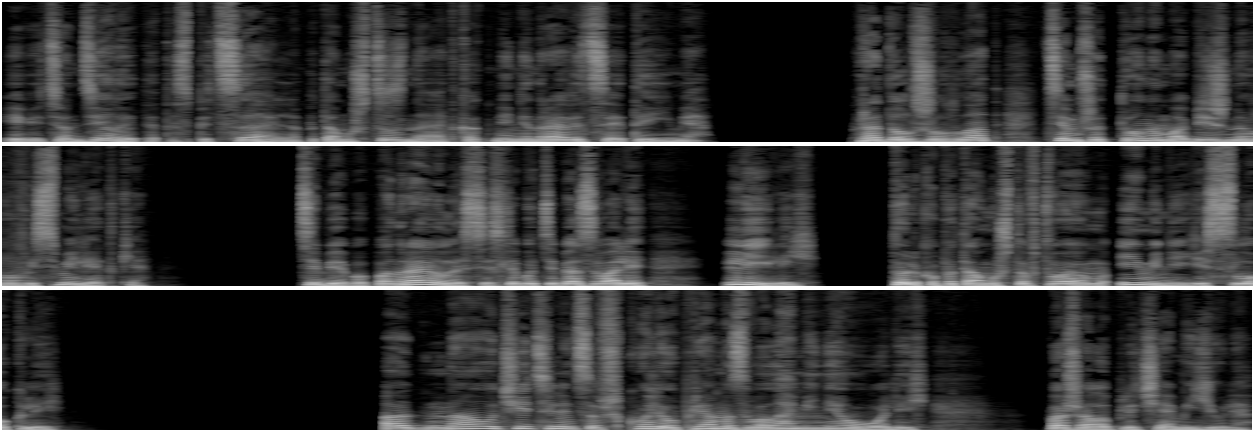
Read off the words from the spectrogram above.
И ведь он делает это специально, потому что знает, как мне не нравится это имя. Продолжил Влад тем же тоном обиженного восьмилетки. Тебе бы понравилось, если бы тебя звали Лилей, только потому что в твоем имени есть слог Ли. Одна учительница в школе упрямо звала меня Олей, пожала плечами Юля.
